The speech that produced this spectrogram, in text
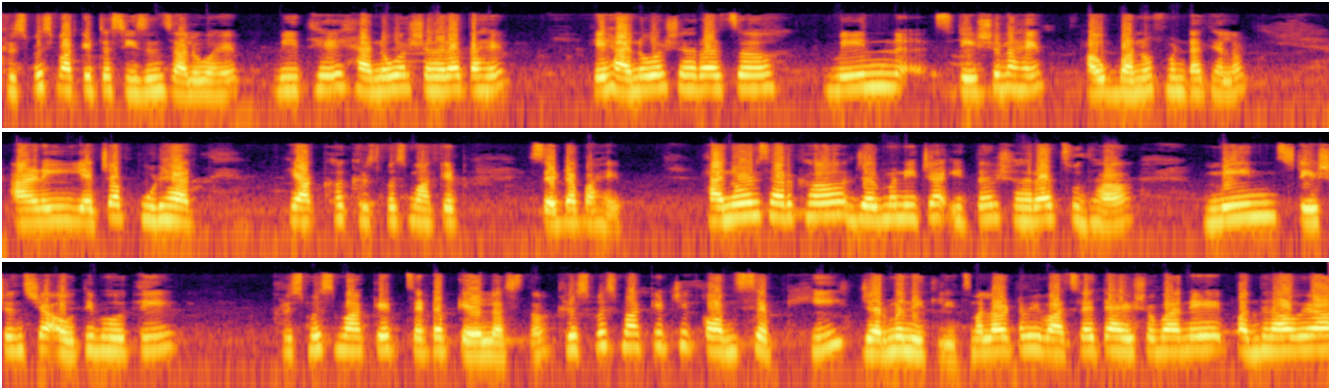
ख्रिसमस मार्केटचा सीझन चालू आहे. मी इथे हॅनोवर शहरात आहे. हे हॅनोवर शहराचं मेन स्टेशन आहे. हाऊ बानोफ म्हणतात याला. आणि याच्या पुढ्यात हे अख्खं ख्रिसमस मार्केट सेटअप आहे. हॅनोवर सारखं जर्मनीच्या इतर शहरात सुद्धा मेन स्टेशनच्या अवतीभोवती ख्रिसमस मार्केट सेटअप केलेलं असतं. ख्रिसमस मार्केटची कॉन्सेप्ट ही जर्मनीतलीच मला वाटतं मी वाचलंय त्या हिशोबाने पंधराव्या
